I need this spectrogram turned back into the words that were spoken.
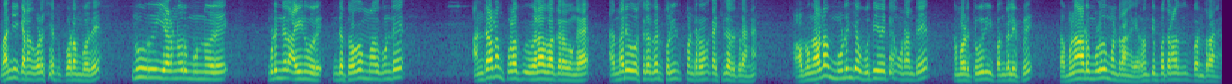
வங்கி கணக்கோட சேர்த்து போடும்போது நூறு இரநூறு முந்நூறு முடிந்தால் ஐநூறு இந்த தொகை முதற்கொண்டு அன்றாடம் புழப்பு வேலை பார்க்குறவங்க அது மாதிரி ஒரு சில பேர் தொழில் பண்ணுறவங்க கட்சியில் இருக்கிறாங்க. அவங்களால முடிஞ்ச உதவியை தான் கொண்டாந்து நம்மளோட தொகுதி பங்களிப்பு தமிழ்நாடு முழுவதும் பண்ணுறாங்க இரநூத்தி பத்து நாலு பண்ணுறாங்க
